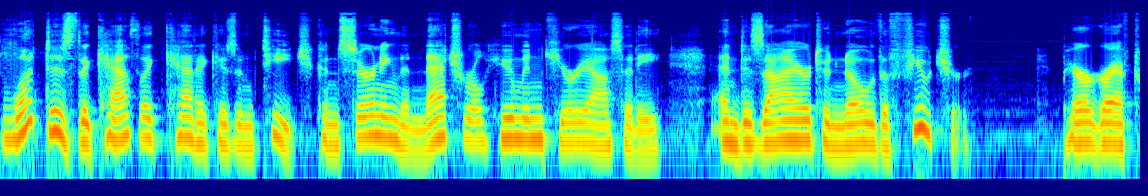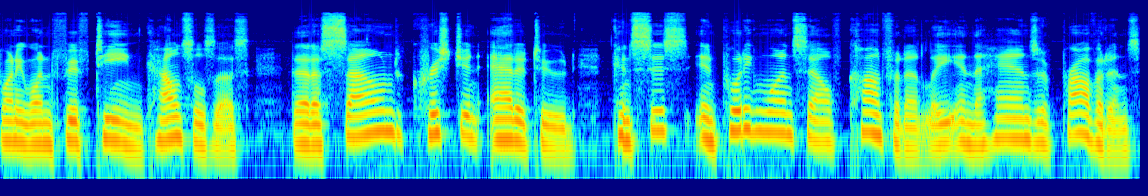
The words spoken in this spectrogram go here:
What does the Catholic Catechism teach concerning the natural human curiosity and desire to know the future? Paragraph 2115 counsels us that a sound Christian attitude consists in putting oneself confidently in the hands of Providence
